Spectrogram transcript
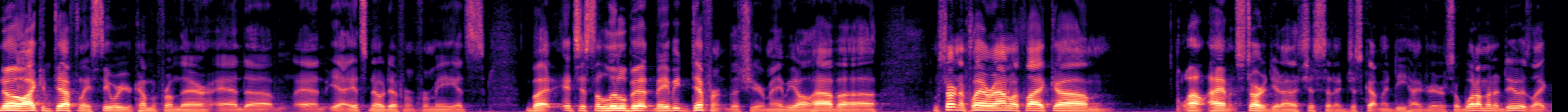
no, I could definitely see where you're coming from there, and um, and yeah, it's no different for me. It's but it's just a little bit maybe different this year. Maybe I'll have a. I'm starting to play around with like. Um, well, I haven't started yet. I just said I just got my dehydrator. So what I'm going to do is like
